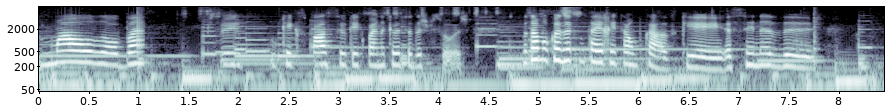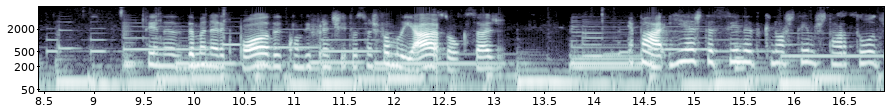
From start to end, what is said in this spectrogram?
mal ou bem, perceber o que é que se passa e o que é que vai na cabeça das pessoas. Mas há uma coisa que me está a irritar um bocado, que é a cena de. Cena da maneira que pode, com diferentes situações familiares ou o que seja. Epá, e esta cena de que nós temos de estar todos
